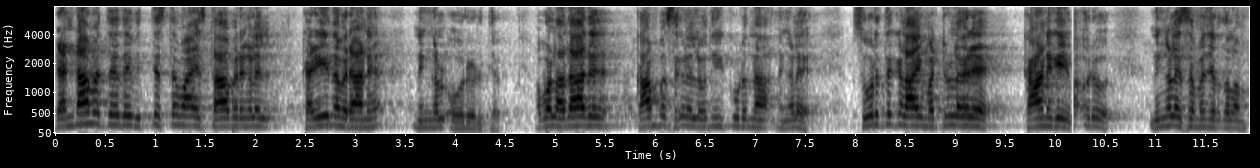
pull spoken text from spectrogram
രണ്ടാമത്തേത് വ്യത്യസ്തമായ സ്ഥാപനങ്ങളിൽ കഴിയുന്നവരാണ് നിങ്ങൾ ഓരോരുത്തർ. അപ്പോൾ അതാത് കാമ്പസുകളിൽ ഒതുങ്ങിക്കൂടുന്ന നിങ്ങളെ സുഹൃത്തുക്കളായി മറ്റുള്ളവരെ കാണുകയും ഒരു നിങ്ങളെ സംബന്ധിച്ചിടത്തോളം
